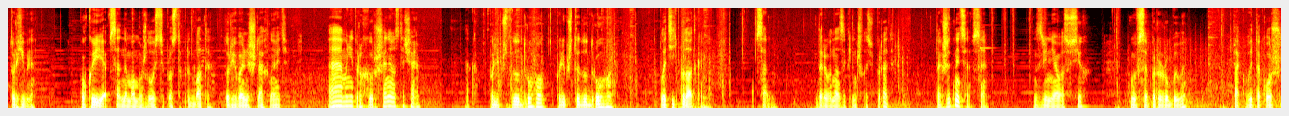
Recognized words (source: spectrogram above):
Торгівля. Поки є, все, нема можливості просто придбати. Торгівельний шлях навіть. А мені трохи грошей не вистачає. Так, поліпшити до другого, поліпшити до другого. Платіть податки. Все. Деревина закінчилась вперед. Так, житниця, все. Звільняю вас усіх. Ви все переробили. Так, ви також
